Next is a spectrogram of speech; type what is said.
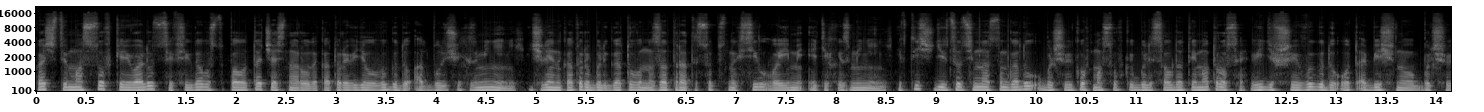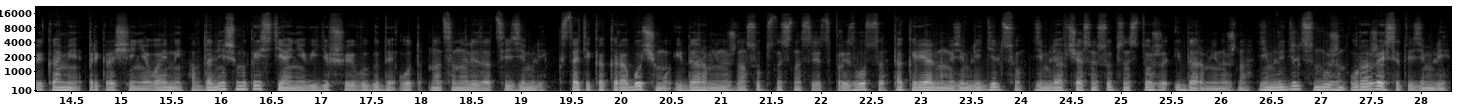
качестве массовки революции всегда выступала та часть народа, которая видела выгоду от будущих изменений, и члены которой были готовы на затраты собственных сил во имя этих изменений. И в 1917 году у большевиков массовкой были солдаты и матросы, видевшие выгоду от обещанного большевиками прекращения войны, а в дальнейшем и крестьяне, видевшие выгоды от национализации земли. Кстати, как и рабочему и даром не нужна собственность на средства производства, так и реальному земледельцу земля в частную собственность тоже и даром не нужна. Земледельцу нужен урожай с этой земли,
